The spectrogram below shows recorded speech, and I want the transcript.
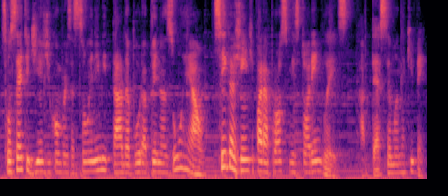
São 7 dias de conversação ilimitada por apenas um real. Siga a gente para a próxima história em inglês. Até semana que vem.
